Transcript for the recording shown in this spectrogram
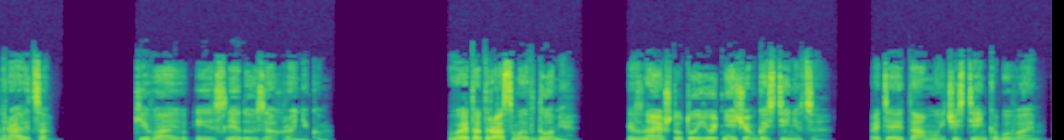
Нравится? Киваю и следую за охранником. В этот раз мы в доме. И знаешь, тут уютнее, чем в гостинице. Хотя и там мы частенько бываем.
